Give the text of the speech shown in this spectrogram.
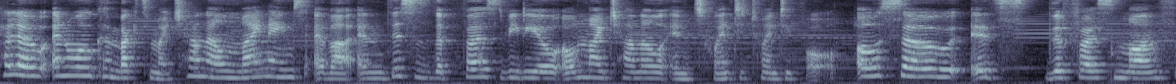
Hello and welcome back to my channel. My name's Eva and this is the first video on my channel in 2024. Also, it's the first month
